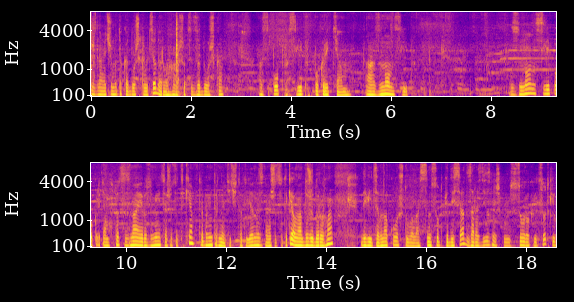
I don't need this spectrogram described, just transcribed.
Не знаю, чому така дошка оця дорога, що це за дошка. А з поп-сліп покриттям. А, з нон-сліп. З нон-сліп покриттям. Хто це знає і розуміється, що це таке, треба в інтернеті читати. Я не знаю, що це таке, вона дуже дорога. Дивіться, вона коштувала 750, зараз зі знижкою 40%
